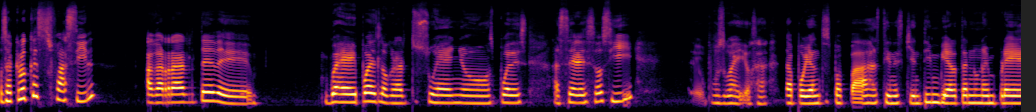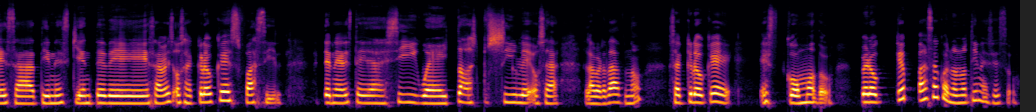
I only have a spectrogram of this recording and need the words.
O sea, creo que es fácil agarrarte de, güey, puedes lograr tus sueños, puedes hacer eso, sí. Pues, güey, o sea, te apoyan tus papás, tienes quien te invierta en una empresa, tienes quien te dé, ¿sabes? O sea, creo que es fácil tener esta idea de, sí, güey, todo es posible, o sea, la verdad, ¿no? O sea, creo que es cómodo. Pero, ¿qué pasa cuando no tienes eso?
